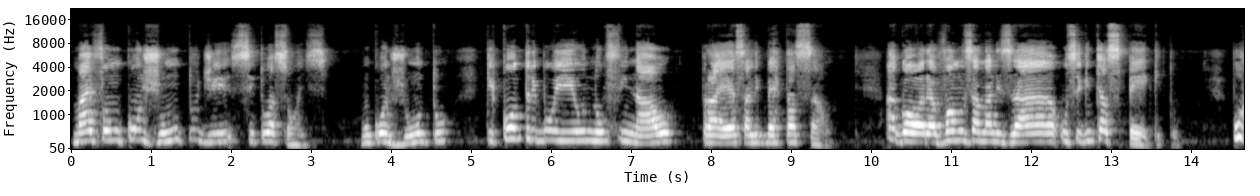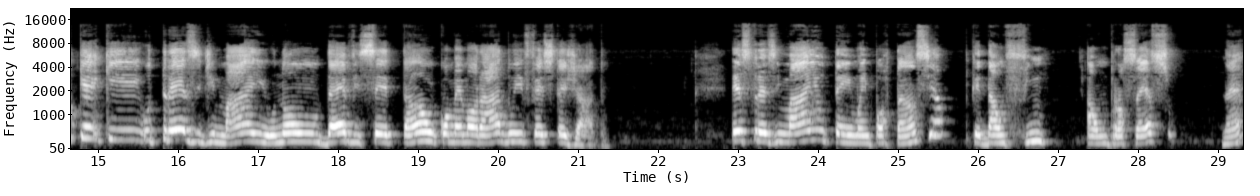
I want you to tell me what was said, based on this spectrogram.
mas foi um conjunto de situações, um conjunto que contribuiu no final para essa libertação. Agora, vamos analisar o seguinte aspecto. Por que, que o 13 de maio não deve ser tão comemorado e festejado? Esse 13 de maio tem uma importância, porque dá um fim a um processo né,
